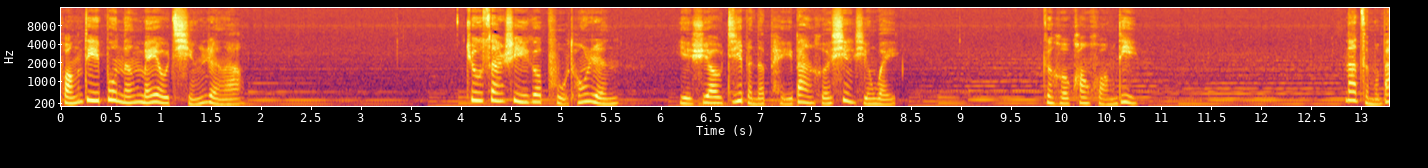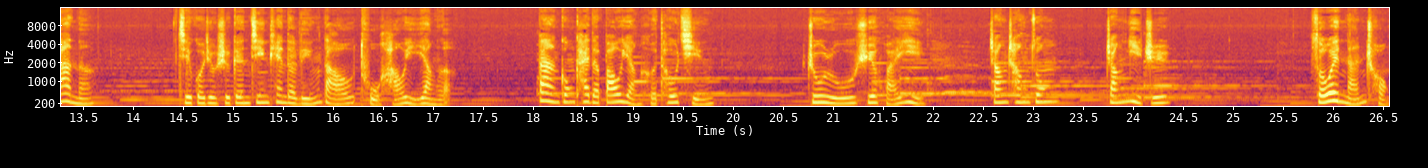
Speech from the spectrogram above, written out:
皇帝不能没有情人啊。就算是一个普通人。也需要基本的陪伴和性行为，更何况皇帝？那怎么办呢？结果就是跟今天的领导土豪一样了，半公开的包养和偷情，诸如薛怀义、张昌宗、张易之。所谓男宠，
